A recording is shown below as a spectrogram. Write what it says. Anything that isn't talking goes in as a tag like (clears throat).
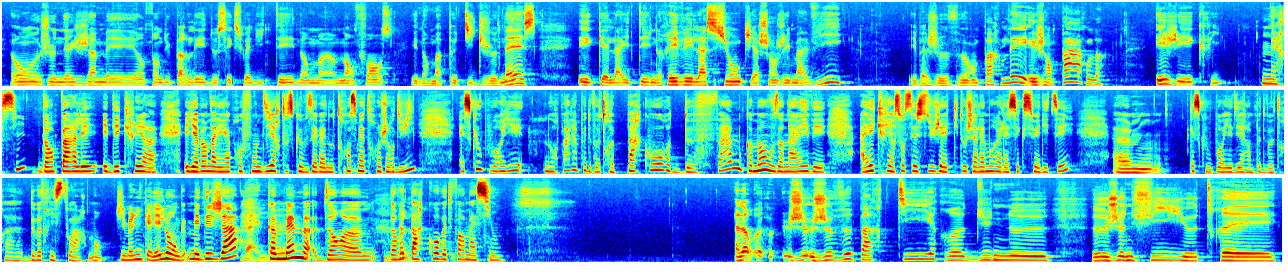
je n'ai jamais entendu parler de sexualité dans mon enfance et dans ma petite jeunesse et qu'elle a été une révélation qui a changé ma vie, eh ben je veux en parler et j'en parle. Et j'ai écrit. Merci d'en parler et d'écrire. Et avant d'aller approfondir tout ce que vous avez à nous transmettre aujourd'hui, est-ce que vous pourriez nous reparler un peu de votre parcours de femme? Comment vous en arrivez à écrire sur ces sujets qui touchent à l'amour et à la sexualité? Euh, Qu'est-ce que vous pourriez dire un peu de votre, de votre histoire? Bon, j'imagine qu'elle est longue, mais déjà, bah, quand même, dans, euh, dans votre parcours, votre formation. Alors, euh, je, je veux partir d'une jeune fille très,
